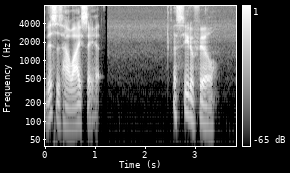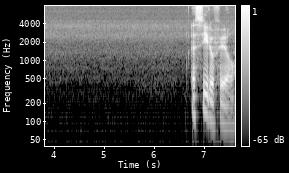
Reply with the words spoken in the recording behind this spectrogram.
This is how I say it. Acetophil. Acetophil.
